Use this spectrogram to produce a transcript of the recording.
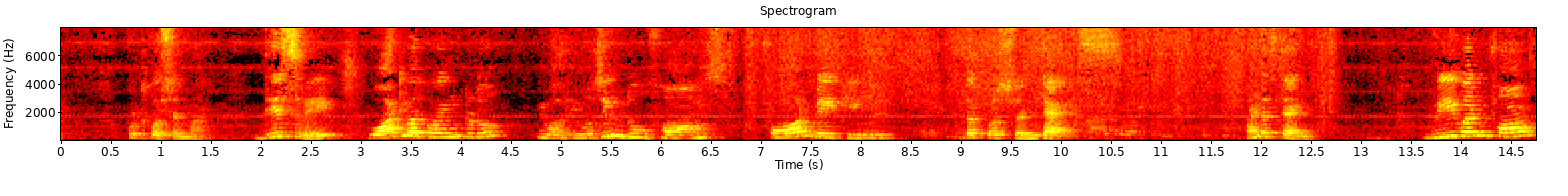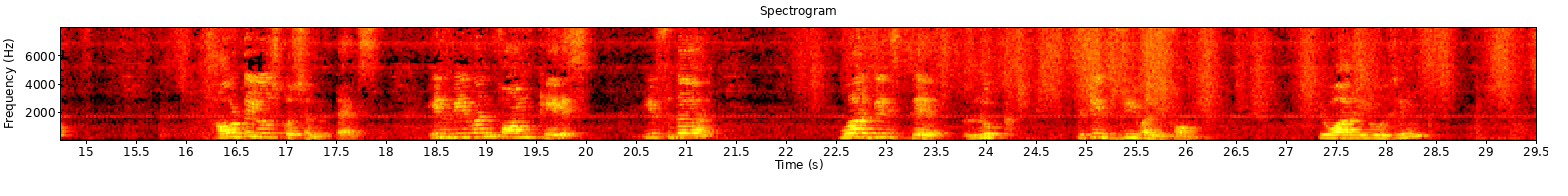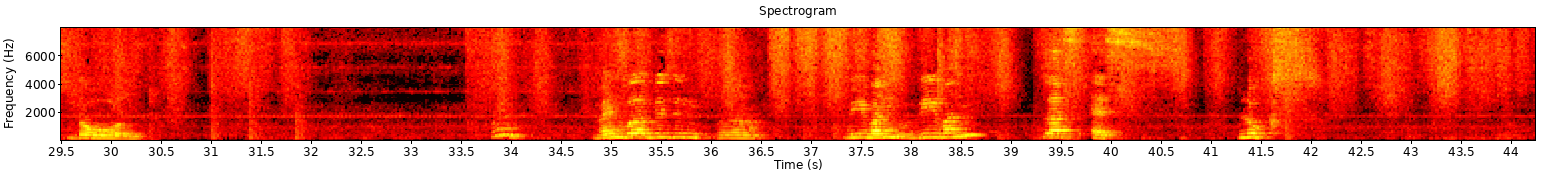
put question mark. This way, what you are going to do? You are using do forms for making the question tags. Understand? V1 form, how to use question tags. In V1 form case, if the verb is there, look, it is V1 form. You are using don't. Hmm. When verb is in uh, V1, V1 plus S, looks,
